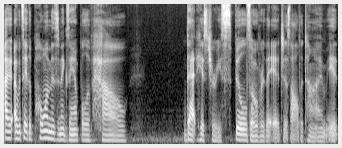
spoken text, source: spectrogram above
I, I would say the poem is an example of how that history spills over the edges all the time. It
